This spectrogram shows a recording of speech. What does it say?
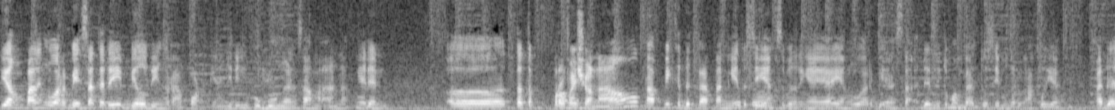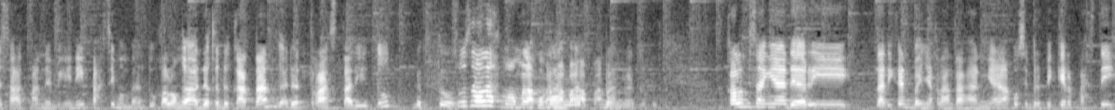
yang paling luar biasa tadi building rapportnya. Jadi hubungan sama anaknya dan eh, tetap profesional tapi kedekatannya itu sih Betul. yang sebenarnya ya yang luar biasa dan itu membantu sih menurut aku ya pada saat pandemi ini pasti membantu kalau nggak ada kedekatan nggak ada trust tadi itu betul susah lah mau melakukan apa-apa kan, gitu. Kalau misalnya dari tadi kan banyak tantangannya, aku sih berpikir pasti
